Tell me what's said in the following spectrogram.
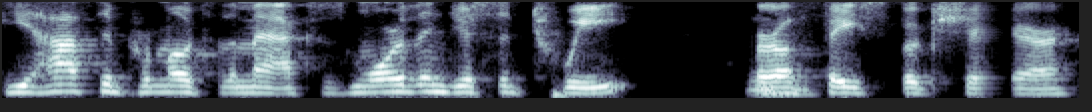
You have to promote to the max. It's more than just a tweet or mm-hmm. a Facebook share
